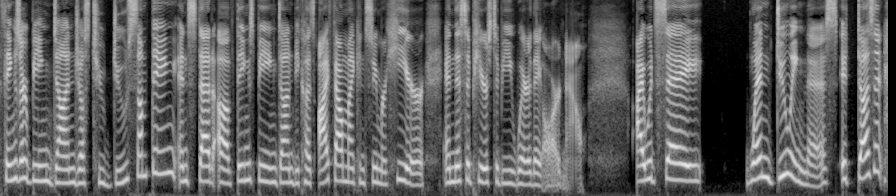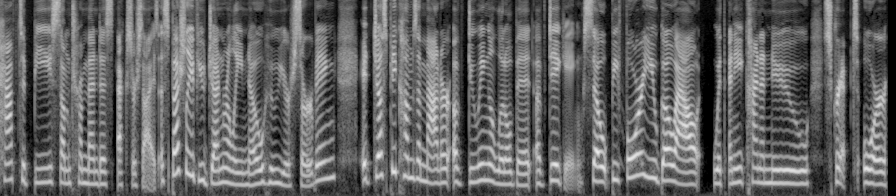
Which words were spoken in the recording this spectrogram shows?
things are being done just to do something instead of things being done because I found my consumer here and this appears to be where they are now. I would say when doing this, it doesn't have to be some tremendous exercise, especially if you generally know who you're serving. It just becomes a matter of doing a little bit of digging. So before you go out with any kind of new script or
